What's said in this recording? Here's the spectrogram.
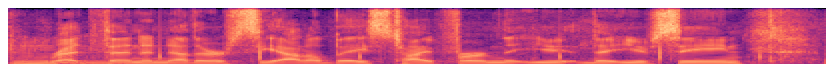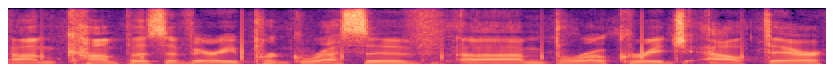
Redfin, another Seattle-based type firm that you that you've seen. Um, Compass, a very progressive um, brokerage out there,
